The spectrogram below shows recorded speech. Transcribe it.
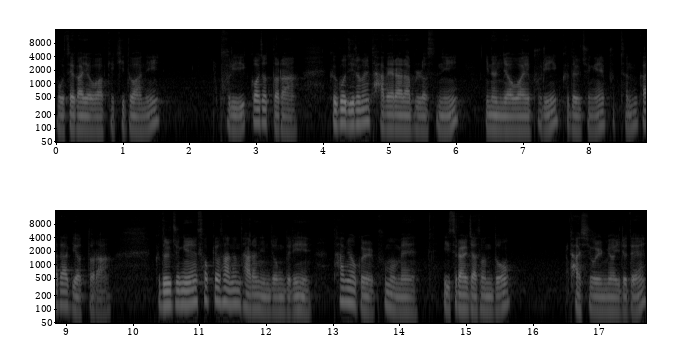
모세가 여호와께 기도하니 불이 꺼졌더라. 그곳 이름을 다베라라 불렀으니 이는 여호와의 불이 그들 중에 붙은 까닭이었더라. 그들 중에 섞여 사는 다른 인종들이 탐욕을 품음에 이스라엘 자손도 다시 울며 이르되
